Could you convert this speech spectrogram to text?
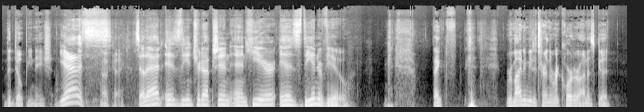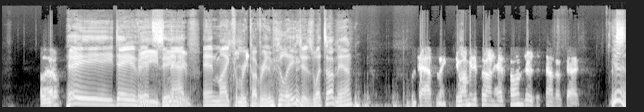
the Dopey Nation. Yes. Okay. So that is the introduction, and here is the interview. Thank. Reminding me to turn the recorder on is good. Hello? Hey, Dave. Hey, it's Dave. Nat and Mike from Recovery in the Middle Ages. What's up, man? What's happening? Do you want me to put on headphones or does it sound okay? Yeah,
